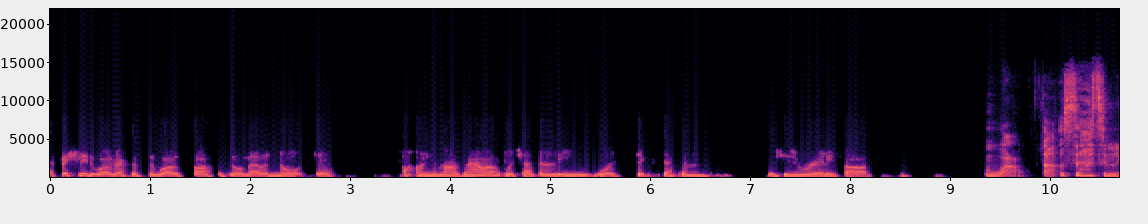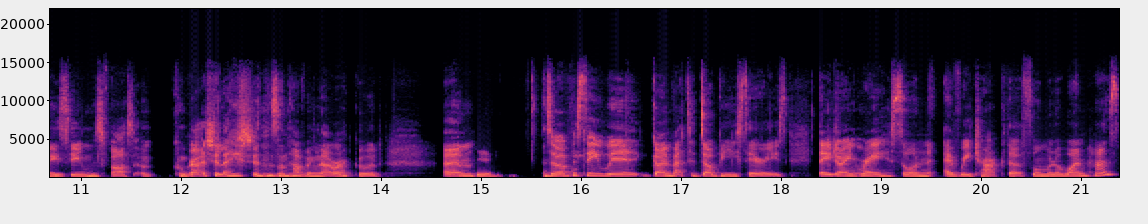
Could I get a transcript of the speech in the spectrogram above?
officially the world record for the world's fastest lawnmower, 0 to 100 miles an hour, which I believe was six seconds, which is really fast. Wow, that certainly seems fast. Um, congratulations on having that record. Um, so obviously we're going back to W series. They don't race on every track that Formula One has.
